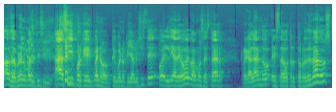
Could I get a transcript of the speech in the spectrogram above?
Vamos a poner lo más difícil. Ah, sí, porque bueno, qué bueno que ya lo hiciste. Hoy- El día de hoy vamos a estar regalando esta otra torre de dados.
